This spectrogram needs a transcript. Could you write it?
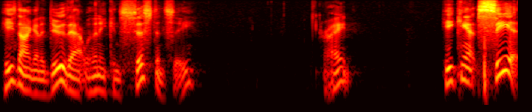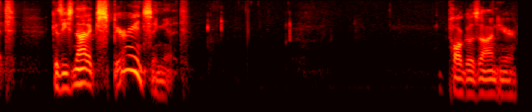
he's not going to do that with any consistency, right? He can't see it because he's not experiencing it. Paul goes on here.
